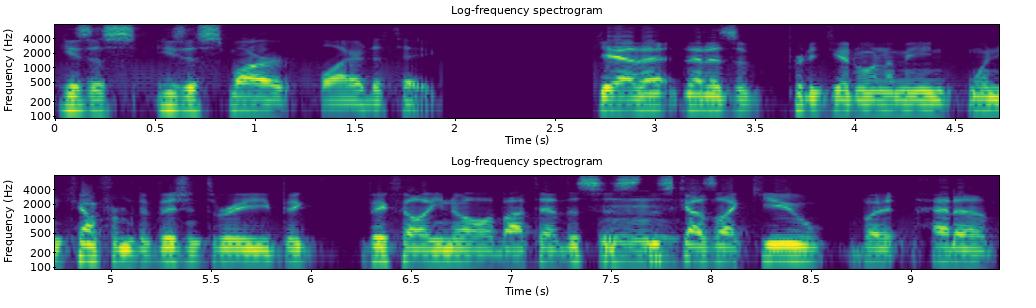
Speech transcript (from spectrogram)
he's a he's a smart flyer to take. Yeah, that, that is a pretty good one. I mean, when you come from Division three, big big fella, you know all about that. This is this mm-hmm. guy's like you, but had a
